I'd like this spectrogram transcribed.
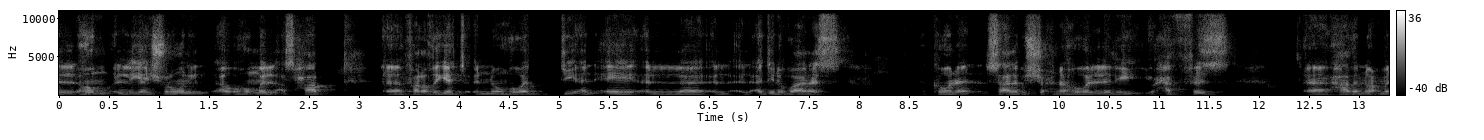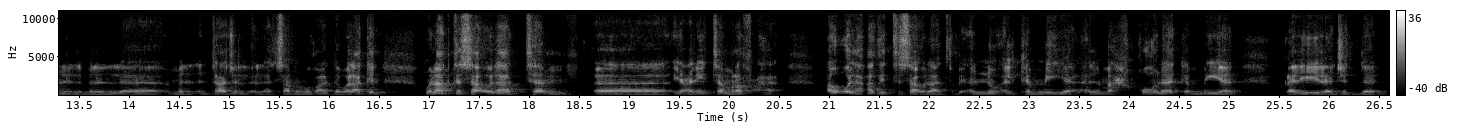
هم اللي ينشرون أو هم الأصحاب آه، فرضية إنه هو ال DNA ال adenovirus كونه سالب الشحنة هو الذي يحفز آه، هذا النوع من ال من ال من إنتاج الأجسام المضادة ولكن هناك تساؤلات تم يعني تم رفعها أول هذه التساؤلات بأنه الكمية المحقونة كمية قليلة جدا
